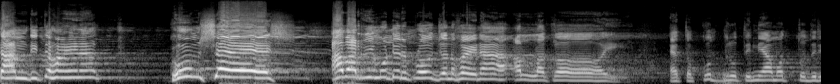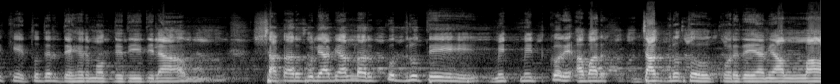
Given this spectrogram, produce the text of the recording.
টান দিতে হয় না, ঘুম শেষ, আবার রিমোটের প্রয়োজন হয় না, আল্লাহ কয়। এত কুদরতি নিয়ামত তোদেরকে তোদের দেহের মধ্যে দিয়ে দিলাম। শাটারগুলি আমি আল্লাহর কুদরতে মিট মিট করে আবার জাগ্রত করে দেয় আমি আল্লাহ।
